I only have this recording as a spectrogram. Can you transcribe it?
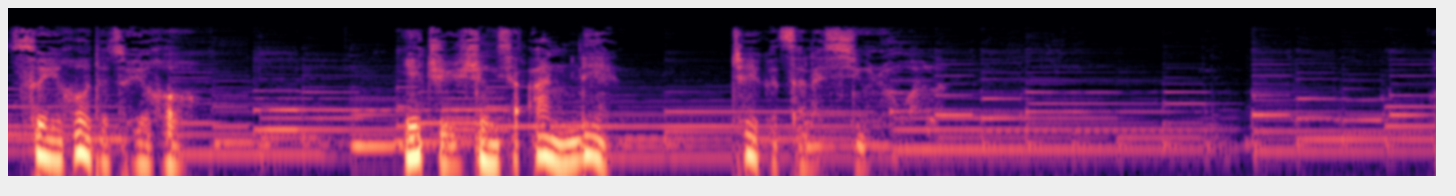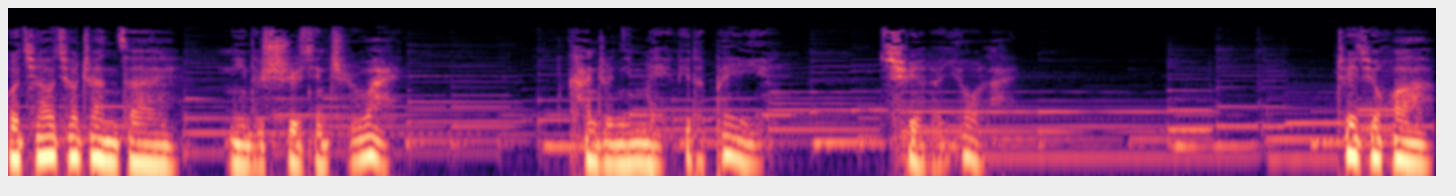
最后的最后，也只剩下暗恋这个词来形容我了。我悄悄站在你的视线之外。看着你美丽的背影，去了又来。这句话，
